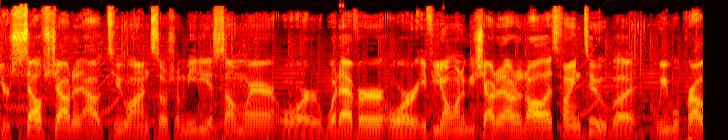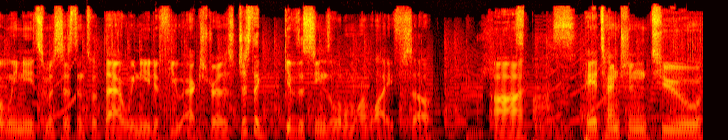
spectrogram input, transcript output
yourself shouted out to on social media somewhere or whatever, or if you don't want to be shouted out at all, that's fine too. But we will probably need some assistance with that. We need a few extras just to give the scenes a little more life. So uh, pay attention to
